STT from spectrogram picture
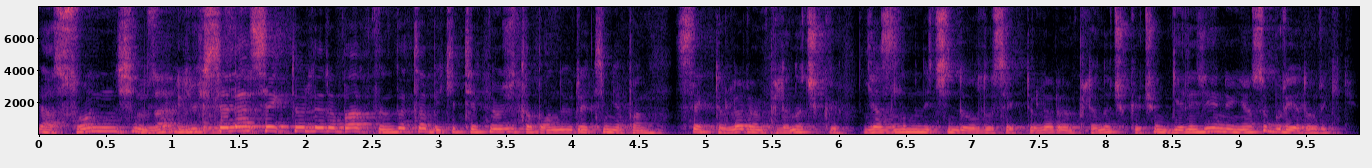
ya son şimdi Özellikle yükselen ülkemizde. sektörlere baktığında tabii ki teknoloji tabanlı üretim yapan sektörler ön plana çıkıyor. Yazılımın içinde olduğu sektörler ön plana çıkıyor. Çünkü geleceğin dünyası buraya doğru gidiyor.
